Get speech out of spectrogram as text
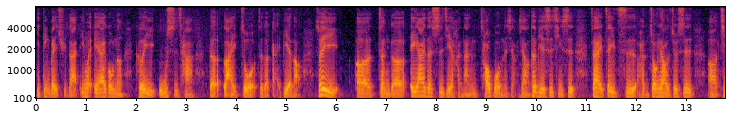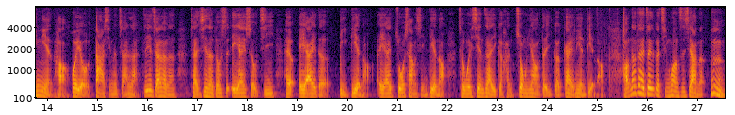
一定被取代，因为 AI 功能可以无时差的来做这个改变哦，所以。呃，整个 AI 的世界很难超过我们的想象，特别事情是在这一次很重要的，就是啊，今年哈会有大型的展览，这些展览呢展现的都是 AI 手机，还有 AI 的笔电脑，AI 桌上型电脑成为现在一个很重要的一个概念电脑。好，那在这个情况之下呢？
